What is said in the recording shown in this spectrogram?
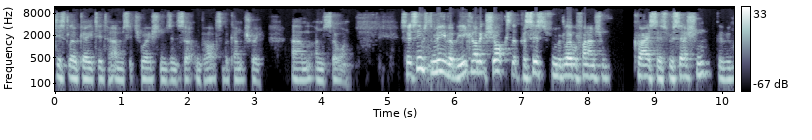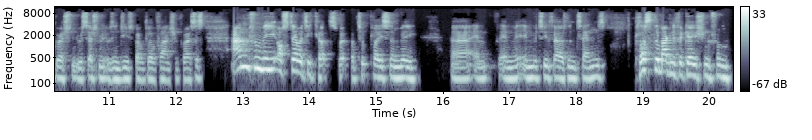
dislocated um, situations in certain parts of the country um, and so on. So it seems to me that the economic shocks that persist from the global financial crisis, recession, the regression, recession that was induced by the global financial crisis, and from the austerity cuts that, took place in the uh, in, in, in the 2010s, plus the magnification from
